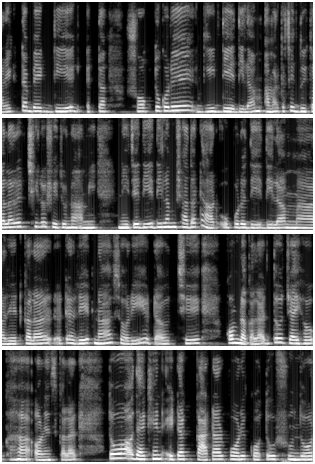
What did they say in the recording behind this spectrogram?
আরেকটা ব্যাগ দিয়ে একটা শক্ত করে গিট দিয়ে দিলাম। আমার কাছে দুই কালারের ছিল সেই জন্য আমি নিচে দিয়ে দিলাম সাদাটা আর উপরে দিয়ে দিলাম রেড কালার এটা রেড না সরি এটা হচ্ছে কমলা কালার তো যাই হোক অরেঞ্জ কালার তো দেখেন এটা কাটার পরে কত সুন্দর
